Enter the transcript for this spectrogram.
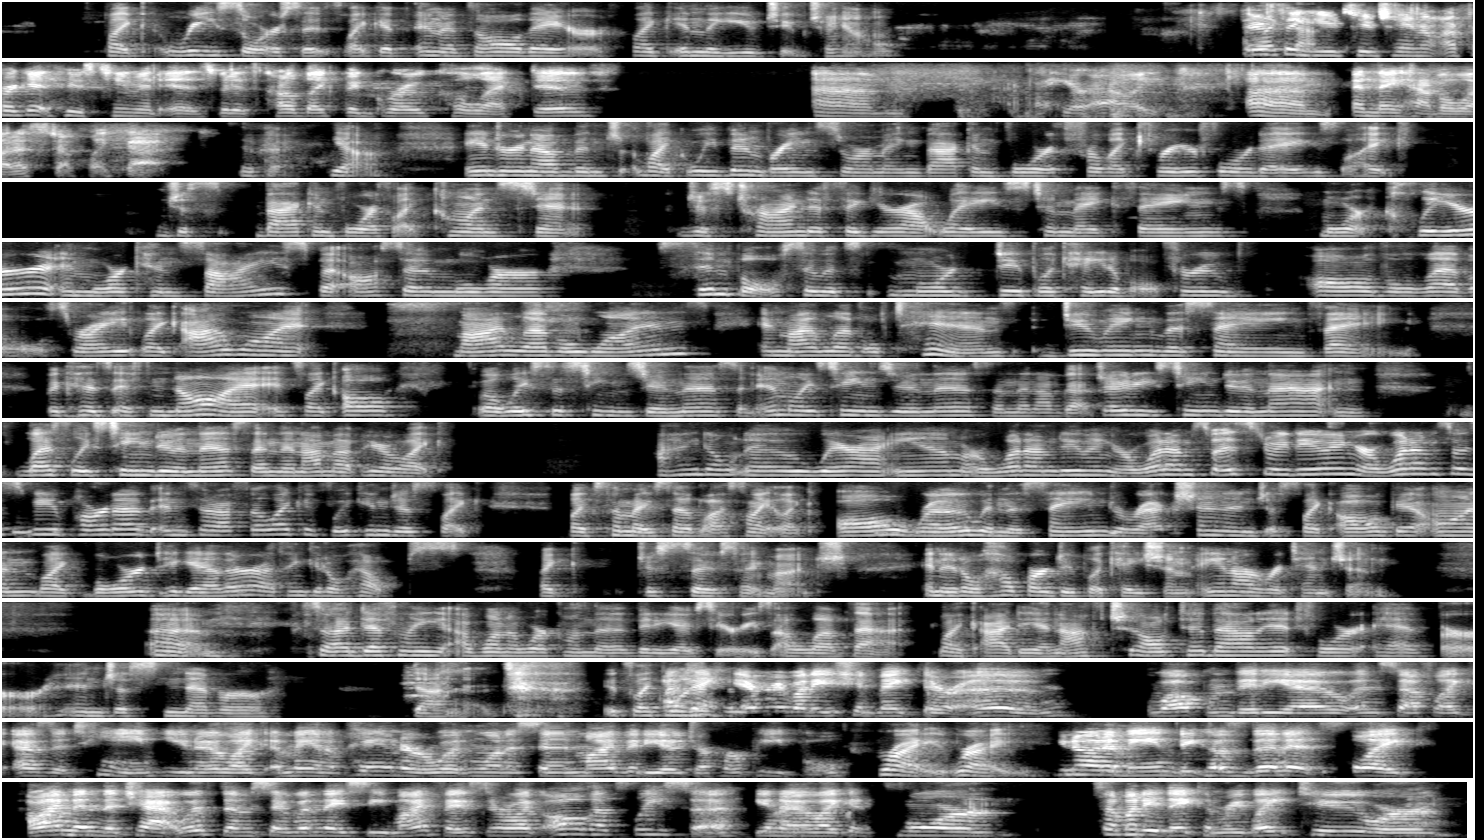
like resources, like it, and it's all there, like in the YouTube channel. There's like a that. YouTube channel. I forget whose team it is, but it's called like the Grow Collective. Um, I hear Allie. Um, and they have a lot of stuff like that. Okay. Yeah. Andrea and I've been like, we've been brainstorming back and forth for like three or four days, like just back and forth, like constant, just trying to figure out ways to make things more clear and more concise, but also more simple. So it's more duplicatable through all the levels, right? Like I want my level ones and my level 10s doing the same thing because if not, it's like, oh, well, Lisa's team's doing this and Emily's team's doing this. And then I've got Jody's team doing that and Leslie's team doing this. And then I'm up here like, I don't know where I am or what I'm doing or what I'm supposed to be doing or what I'm supposed to be a part of. And so I feel like if we can just like, like somebody said last night, like all row in the same direction and just like all get on like board together, I think it'll help like just so, so much. And it'll help our duplication and our retention. Um, so I definitely I want to work on the video series. I love that like idea, and I've talked about it forever and just never done it. it's like I think everybody should make their own welcome video and stuff like as a team. You know, like Amanda Painter wouldn't want to send my video to her people. Right, right. You know what I mean? Because then it's like I'm in the chat with them. So when they see my face, they're like, oh, that's Lisa. You know, like it's more somebody they can relate to or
